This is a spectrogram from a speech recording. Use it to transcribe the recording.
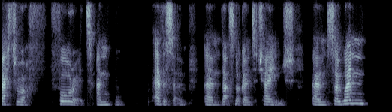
better off for it, and ever so, um, that's not going to change. Um, so when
